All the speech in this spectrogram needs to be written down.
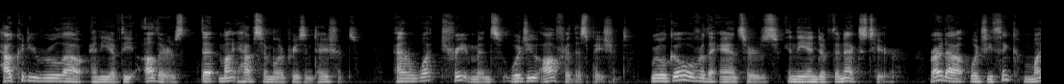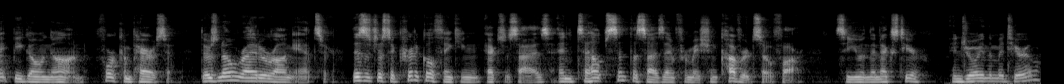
How could you rule out any of the others that might have similar presentations? And what treatments would you offer this patient? We will go over the answers in the end of the next tier. Write out what you think might be going on for comparison. There's no right or wrong answer. This is just a critical thinking exercise and to help synthesize the information covered so far. See you in the next tier. Enjoying the material?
